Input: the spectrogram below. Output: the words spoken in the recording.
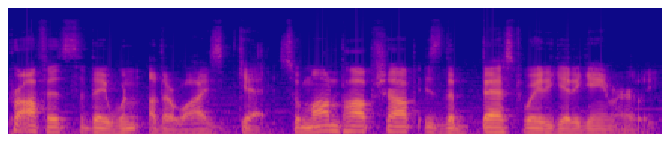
profits that they wouldn't otherwise get. So mom and pop shop is the best way to get a game early.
